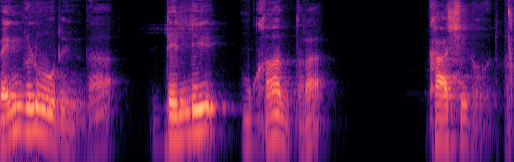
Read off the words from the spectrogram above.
ಬೆಂಗಳೂರಿಂದ ಡೆಲ್ಲಿ ಮುಖಾಂತರ ಕಾಶಿಗೆ ಹೋದ್ವು.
